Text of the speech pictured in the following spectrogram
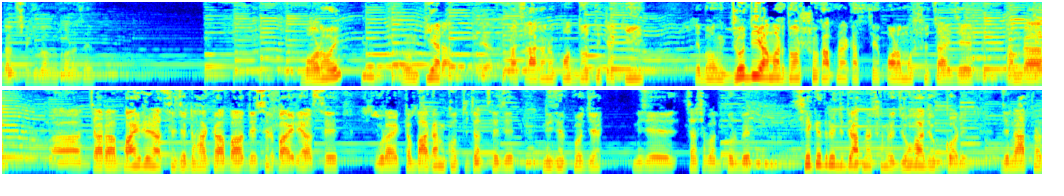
ব্যবসা কীভাবে করা যায়? বড়ই এবং পেয়ারা। গাছ লাগানোর পদ্ধতিটা কি? এবং যদি আমার দর্শক আপনার কাছ থেকে পরামর্শ চায় যে আমরা যারা বাইরে আছে, যে ঢাকা বা দেশের বাইরে আছে, ওরা একটা বাগান করতে চাচ্ছে যে নিজের প্রজেক্ট নিজে চাষাবাদ করবে। সেক্ষেত্রে যদি আপনার সঙ্গে যোগাযোগ করে যে না আপনার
